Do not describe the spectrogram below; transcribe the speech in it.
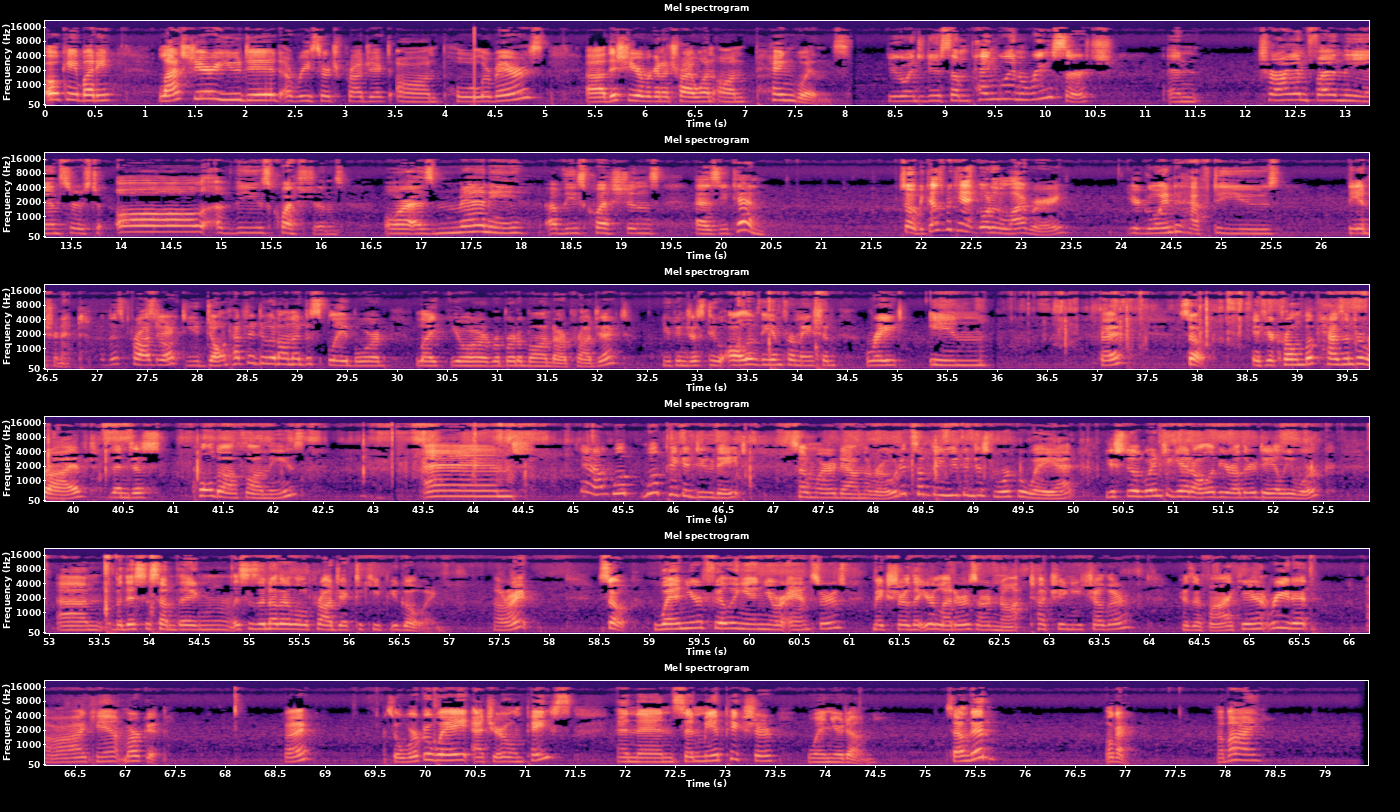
Okay, buddy. Last year you did a research project on polar bears. Uh, this year we're going to try one on penguins. You're going to do some penguin research and try and find the answers to all of these questions or as many of these questions as you can. So because we can't go to the library, you're going to have to use the internet. For this project, you don't have to do it on a display board like your Roberta Bondar project. You can just do all of the information right in, okay? So if your Chromebook hasn't arrived, then just hold off on these and, you know, we'll, we'll pick a due date somewhere down the road. It's something you can just work away at. You're still going to get all of your other daily work. Um, but this is something, this is another little project to keep you going. All right. So when you're filling in your answers, make sure that your letters are not touching each other. Because if I can't read it, I can't mark it. Okay. So work away at your own pace and then send me a picture when you're done. Sound good? Okay. Bye-bye.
